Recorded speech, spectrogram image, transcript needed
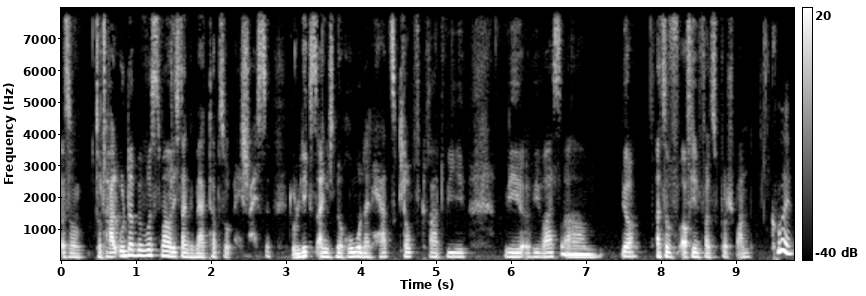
also total unterbewusst war und ich dann gemerkt habe, so, ey Scheiße, du liegst eigentlich nur rum und dein Herz klopft gerade wie, wie, wie was. Mhm. Ähm, ja, also auf jeden Fall super spannend. Cool.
